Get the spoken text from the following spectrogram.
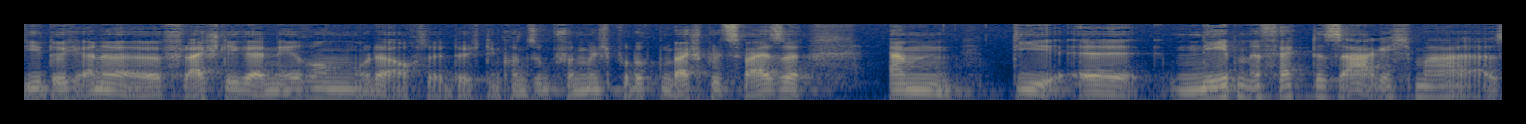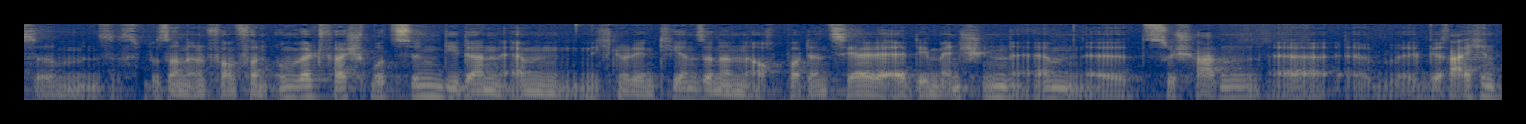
die durch eine äh, fleischliche Ernährung oder auch durch den Konsum von Milchprodukten beispielsweise ähm, die äh, Nebeneffekte, sage ich mal, also insbesondere in Form von Umweltverschmutzung, die dann ähm, nicht nur den Tieren, sondern auch potenziell äh, den Menschen ähm, äh, zu Schaden äh, gereichen.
